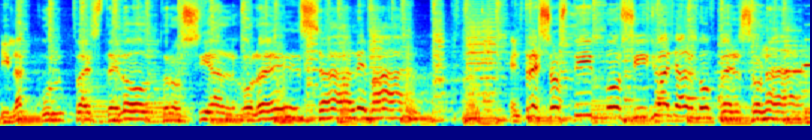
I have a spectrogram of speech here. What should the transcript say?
y la culpa es del otro si algo les sale mal. Entre esos tipos y yo hay algo personal.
